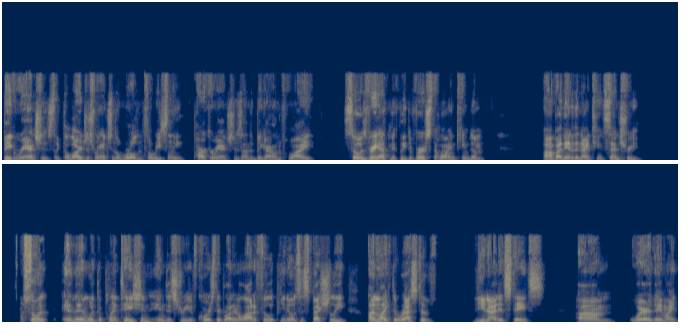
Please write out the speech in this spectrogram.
big ranches, like the largest ranch in the world until recently, Parker Ranch is on the Big Island of Hawaii. So it was very ethnically diverse, the Hawaiian Kingdom uh, by the end of the 19th century. So, and then with the plantation industry, of course, they brought in a lot of Filipinos, especially unlike the rest of the United States, um, where they might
